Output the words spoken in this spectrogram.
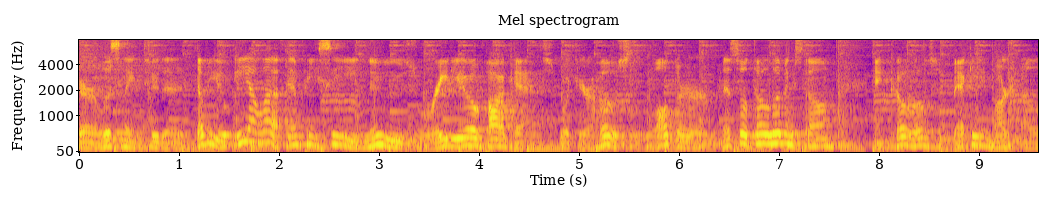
You're listening to the WELF NPC News Radio Podcast with your host, Walter Mistletoe Livingstone, and co host, Becky Marshmallow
